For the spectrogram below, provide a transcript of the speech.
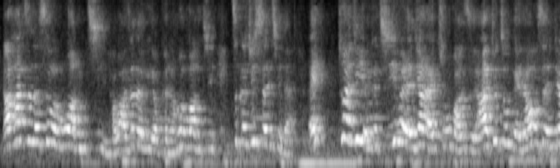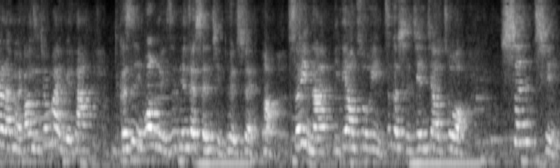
然后他真的是会忘记，好不好？真的有可能会忘记这个去申请的。哎，突然间有一个机会，人家来租房子啊，就租给他，或是人家来买房子就卖给他。可是你忘了你这边在申请退税，哈，所以呢，一定要注意这个时间叫做申请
